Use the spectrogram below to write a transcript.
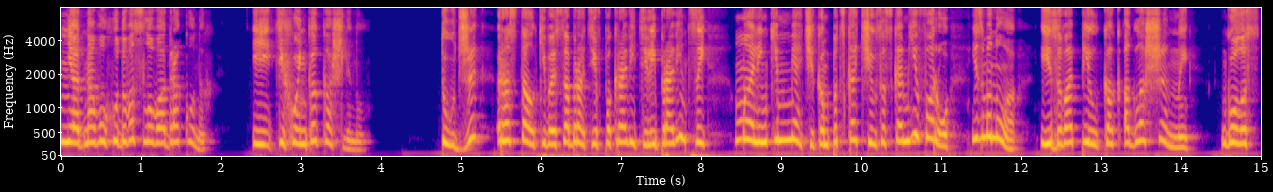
ни одного худого слова о драконах и тихонько кашлянул. Тут же, расталкивая собратьев-покровителей провинций, маленьким мячиком подскочил со скамьи Фаро из Мануа и завопил, как оглашенный. Голос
